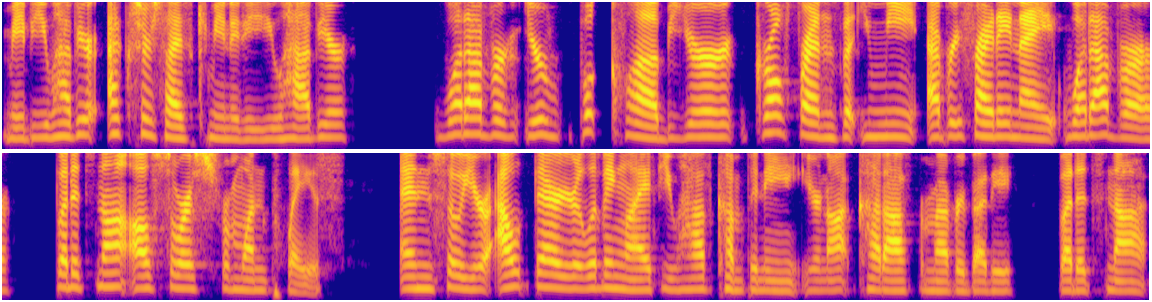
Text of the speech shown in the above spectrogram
maybe you have your exercise community, you have your whatever, your book club, your girlfriends that you meet every Friday night, whatever, but it's not all sourced from one place. And so you're out there, you're living life, you have company, you're not cut off from everybody, but it's not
